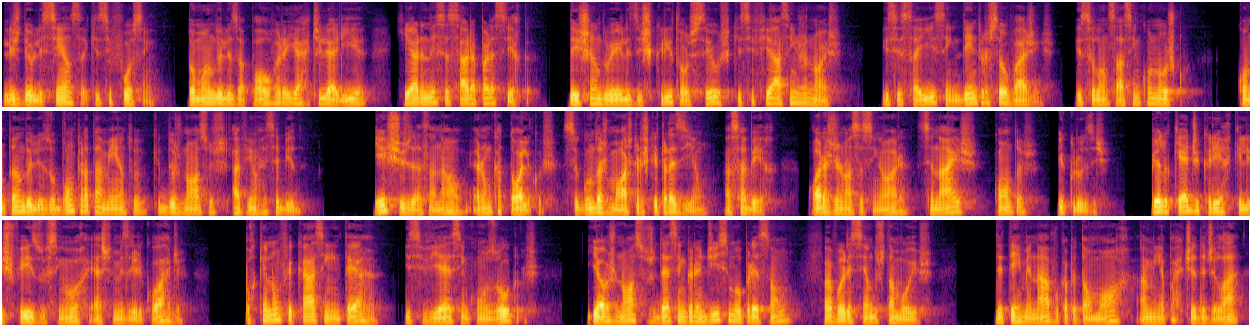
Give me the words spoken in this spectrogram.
lhes deu licença que se fossem, tomando-lhes a pólvora e a artilharia que era necessária para a cerca, deixando eles escrito aos seus que se fiassem de nós, e se saíssem dentre os selvagens, e se lançassem conosco, contando-lhes o bom tratamento que dos nossos haviam recebido. Estes dessa nau eram católicos, segundo as mostras que traziam, a saber, horas de Nossa Senhora, sinais, contas e cruzes. Pelo que é de crer que lhes fez o Senhor esta misericórdia, porque não ficassem em terra e se viessem com os outros, e aos nossos dessem grandíssima opressão, favorecendo os tamoios. Determinava o capitão Mor, a minha partida de lá,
